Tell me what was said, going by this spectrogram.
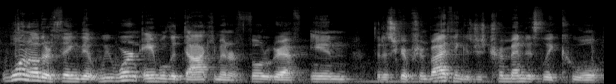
one other thing that we weren't able to document or photograph in the description, but I think is just tremendously cool,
